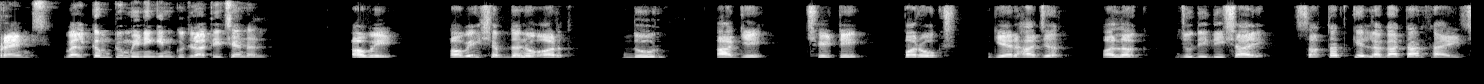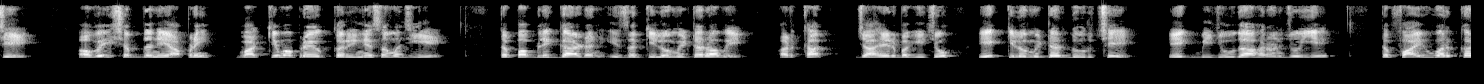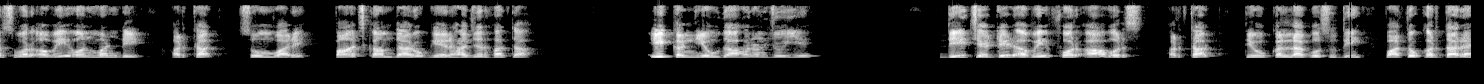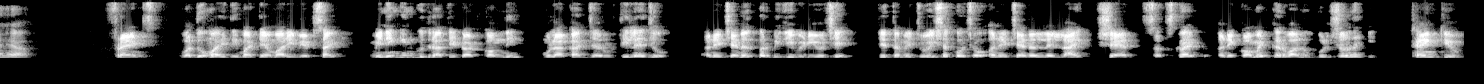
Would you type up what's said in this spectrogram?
Friends welcome to meaning in Gujarati channel away away શબ્દનો અર્થ દૂર, આગે, છેટે, પરોક્ષ, ગેરહાજર, અલગ, જુદી દિશાએ, સતત કે લગાતાર થાય છે. અવે શબ્દને આપણે વાક્યમાં પ્રયોગ કરીને સમજીએ. The public garden is a kilometre away અર્થાત, જાહેર બગીચો એક કિલોમીટર દૂર છે. એક બીજું ઉદાહરણ જોઈએ. ધ ફાઇવ વર્કર્સ વર અવે ઓન મંડે અર્થાત સોમવારે પાંચ કામદારો ગેરહાજર હતા. એક અન્ય ઉદાહરણ જોઈએ. દે ચેટેડ અવે ફોર આવર્સ અર્થાત તેઓ કલાકો સુધી વાતો કરતા રહ્યા. ફ્રેન્ડ્સ વધુ માહિતી માટે અમારી website meaning in Gujarati dot કોમની મુલાકાત જરૂરથી લેજો અને ચેનલ પર બીજી વીડિયો છે જે તમે જોઈ શકો છો અને ચેનલને લાઇક શેર સબસ્ક્રાઇબ અને કોમેન્ટ કરવાનું ભૂલશો નહીં. Thank you.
